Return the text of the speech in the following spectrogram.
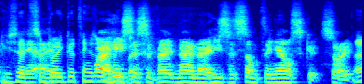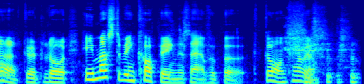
he said yeah, some very good things. Well, he says a very, no, no. He says something else good. Sorry. Paul. Oh, good lord! He must have been copying this out of a book. Go on, carry on.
